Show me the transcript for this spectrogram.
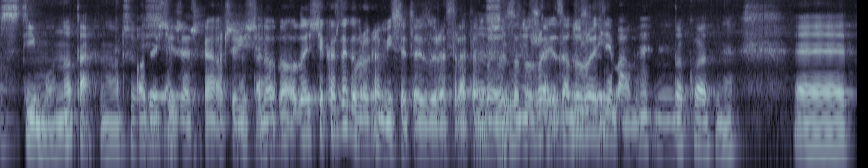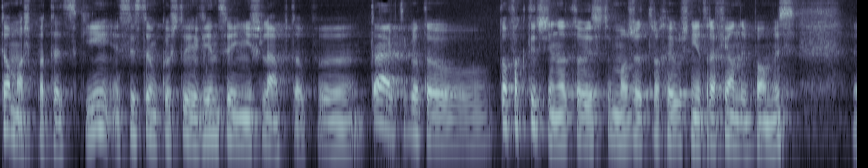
Steamu. No tak, no oczywiście. Odejście Rzeszka, oczywiście. No, tak. no, odejście każdego programisty to jest duża strata, bo za dużo, tak, za dużo ich nie mamy. Dokładnie. E, Tomasz Patecki. System kosztuje więcej niż laptop. E, tak, tylko to, to faktycznie no to jest może trochę już nietrafiony pomysł. E,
